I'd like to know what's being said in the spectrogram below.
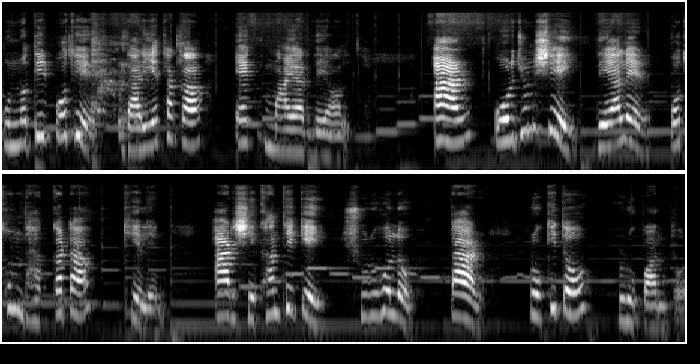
উন্নতির পথে দাঁড়িয়ে থাকা এক মায়ার দেয়াল। আর অর্জুন সেই দেয়ালের প্রথম ধাক্কাটা খেলেন। আর সেখান থেকেই শুরু হলো তার প্রকৃত রূপান্তর।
